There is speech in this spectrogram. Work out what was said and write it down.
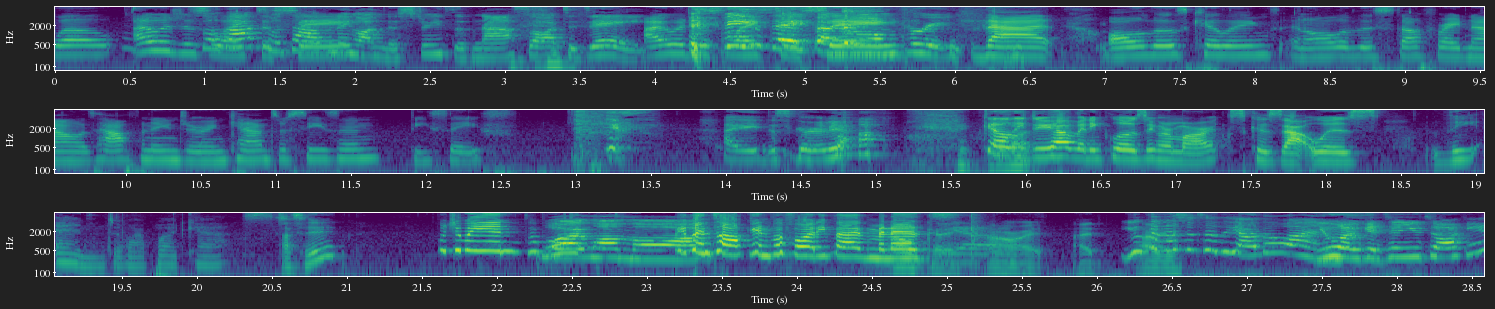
Well, I would just So like that's to what's say happening on the streets of Nassau today. I would just Be like to safe and say free. that all of those killings and all of this stuff right now is happening during cancer season. Be safe. I hate this girl, yeah. Kelly, What? do you have any closing remarks? Because that was the end of our podcast. That's it. What you mean? Boy, one more. We've been talking for 45 minutes. Okay. Yeah. All right. I, you I can was- listen to the other one. You want to continue talking?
